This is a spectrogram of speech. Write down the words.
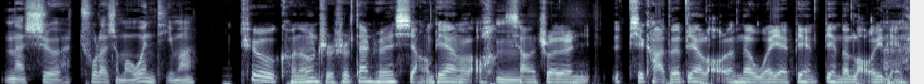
那是出了什么问题吗？Q 可能只是单纯想变老，嗯想说的你皮卡德变老了，那我也变变得老一点，啊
